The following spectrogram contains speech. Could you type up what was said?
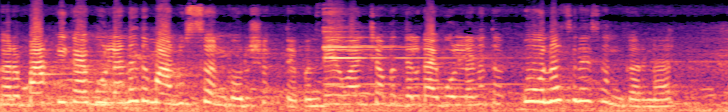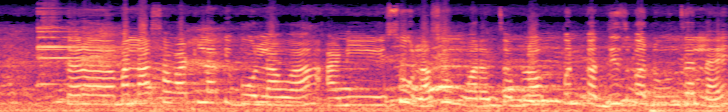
कारण बाकी काय बोलला ना तर माणूस सण करू शकते पण देवांच्या बद्दल काय बोलला ना तर कोणच नाही सण करणार. तर मला असं वाटलं की बोलावा. आणि सोळा सोमवारांचा ब्लॉग पण कधीच बनवून झालाय.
